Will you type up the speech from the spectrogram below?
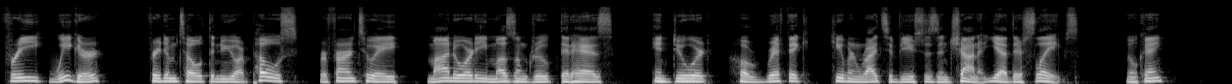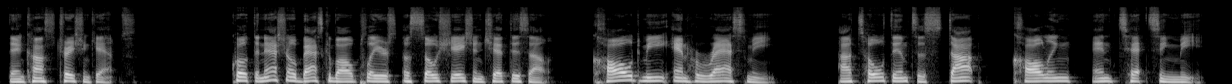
Free Uyghur, Freedom told the New York Post, referring to a minority Muslim group that has endured horrific human rights abuses in China. Yeah, they're slaves. Okay? They're in concentration camps. Quote The National Basketball Players Association, check this out, called me and harassed me. I told them to stop calling and texting me.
